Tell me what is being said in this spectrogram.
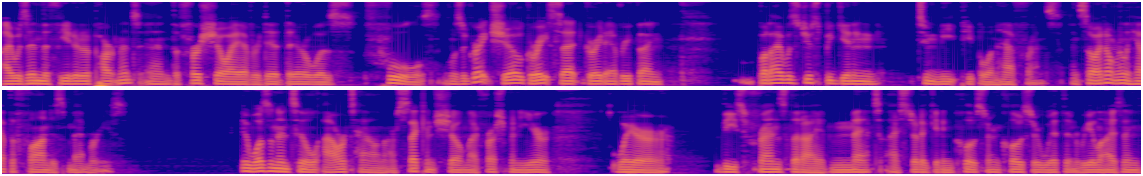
I was in the theater department, and the first show I ever did there was Fools. It was a great show, great set, great everything. But I was just beginning to meet people and have friends, and so I don't really have the fondest memories. It wasn't until Our Town, our second show, my freshman year, where these friends that I had met, I started getting closer and closer with and realizing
